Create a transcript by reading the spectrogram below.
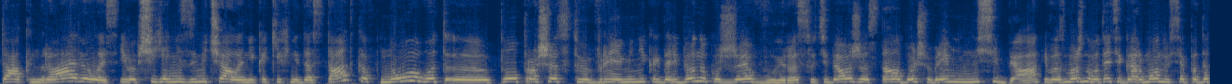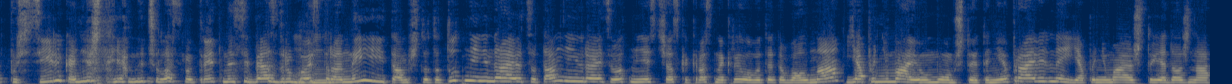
так нравилось. И вообще я не замечала никаких недостатков, но вот э, по прошествию времени, когда ребенок уже вырос, вырос, у тебя уже стало больше времени на себя, и, возможно, вот эти гормоны все подотпустили, конечно, я начала смотреть на себя с другой mm-hmm. стороны, и там что-то тут мне не нравится, там мне не нравится, вот меня сейчас как раз накрыла вот эта волна. Я понимаю умом, что это неправильно, и я понимаю, что я должна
